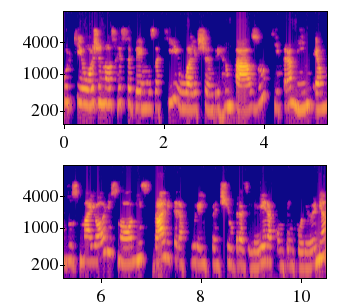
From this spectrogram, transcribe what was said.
porque hoje nós recebemos aqui o Alexandre Rampazzo, que para mim é um dos maiores nomes da literatura infantil brasileira contemporânea,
